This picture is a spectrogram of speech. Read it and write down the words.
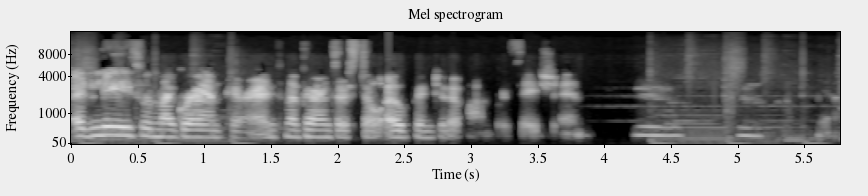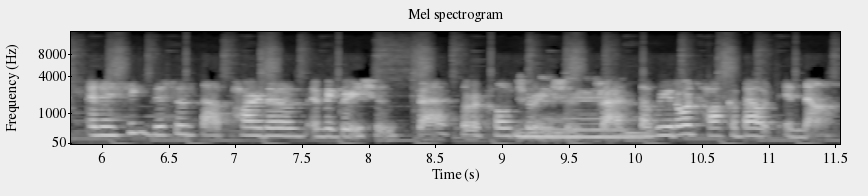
at least with my grandparents, my parents are still open to the conversation. Yeah, yeah. yeah. And I think this is that part of immigration stress or acculturation mm. stress that we don't talk about enough.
